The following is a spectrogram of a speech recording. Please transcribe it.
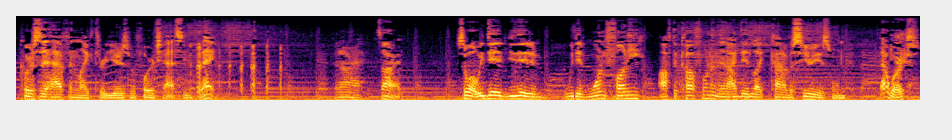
Of course, it happened like three years before Chassis, but hey. but alright. It's alright. So what we did, you did, we did one funny off the cuff one and then I did like kind of a serious one. That works.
